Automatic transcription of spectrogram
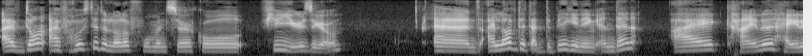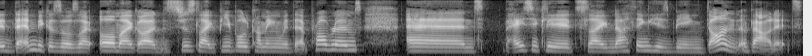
I've done I've hosted a lot of women's circle a few years ago and I loved it at the beginning and then I kind of hated them because I was like, oh my god, it's just like people coming with their problems, and basically it's like nothing is being done about it.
